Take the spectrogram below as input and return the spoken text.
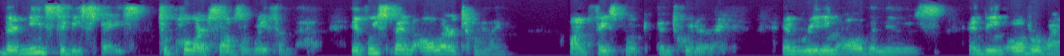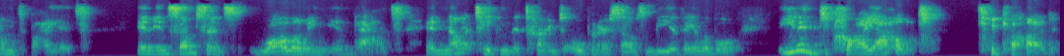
there needs to be space to pull ourselves away from that. If we spend all our time on Facebook and Twitter and reading all the news and being overwhelmed by it. And in some sense, wallowing in that and not taking the time to open ourselves and be available, even to cry out to God,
